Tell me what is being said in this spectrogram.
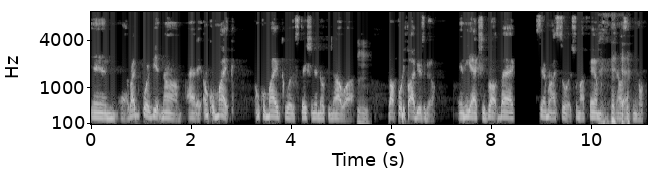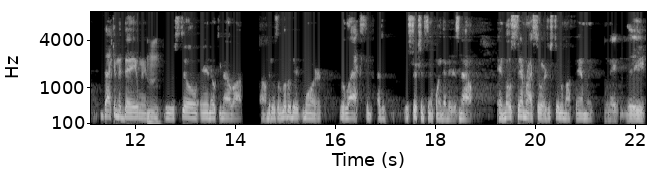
in uh, right before Vietnam, I had a Uncle Mike. Uncle Mike was stationed in Okinawa mm-hmm. about 45 years ago, and he actually brought back samurai swords for my family. And I was, you know, back in the day when mm-hmm. we were still in Okinawa, um, it was a little bit more relaxed as a restriction standpoint than it is now. And those samurai swords are still in my family. They, they,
